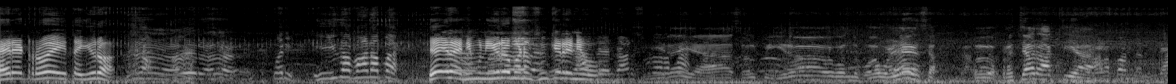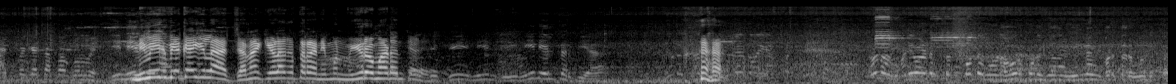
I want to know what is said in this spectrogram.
ಡೈರೆಕ್ಟ್ರು ಈತ ಹೀರೋ ಇದ ಮಾಡಪ್ಪ ಏ ಇಲ್ಲ ನಿಮ್ಮನ್ನ ಹೀರೋ ಮಾಡಮ್ ಸುಮ್ಕಿರಿ ನೀವು ಸ್ವಲ್ಪ ಇರೋ ಒಂದು ಒಳ್ಳೆ ಪ್ರಚಾರ ಆಗ್ತೀಯಾ? ನಿಮಗೆ ಬೇಕಾಗಿಲ್ಲ ಜನ ಕೇಳಾಕತ್ತಾರ ನಿಮ್ಮನ್ನ ಹೀರೋ ಮಾಡಂತೇಳಿ ನೀನು ಎಲ್ಲಿ ತರ್ತೀಯ ನೋಡು ಕೊಟ್ಟು ನೋಡು ಅವ್ರು ಕೂಡ ಜನ ನಿನ್ನಂಗೆ ಬರ್ತಾರೆ ಮುಂದಕ್ಕೆ.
